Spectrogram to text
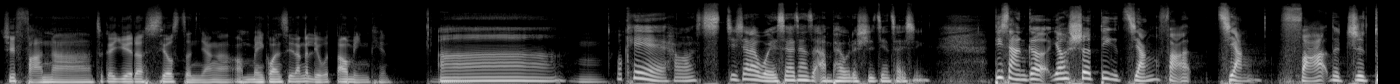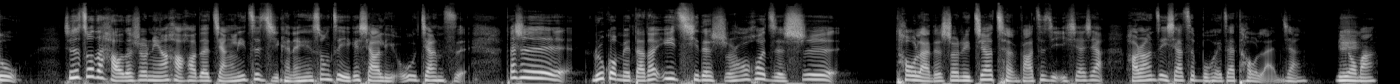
去烦啊，这个月的 sales 怎样啊？啊，没关系，那个留到明天。啊嗯，，OK，好，接下来我也是要这样子安排我的时间才行。第三个要设定奖罚奖罚的制度，就是做得好的时候，你要好好的奖励自己，可能送自己一个小礼物这样子。但是如果没有达到预期的时候，或者是偷懒的时候，你就要惩罚自己一下下，好让自己下次不会再偷懒。这样你有吗？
